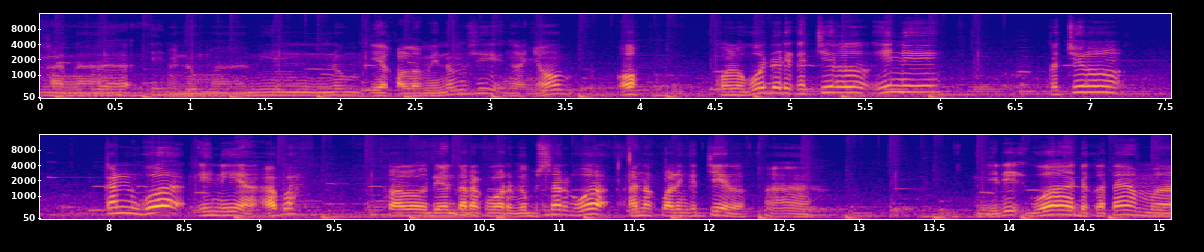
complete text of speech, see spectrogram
makanan Nyobain minuman Minum. Ya kalau minum sih nggak nyob. Oh, kalau gue dari kecil ini kecil kan gue ini ya apa? Kalau di antara keluarga besar gue anak paling kecil. ah Jadi gue dekatnya sama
